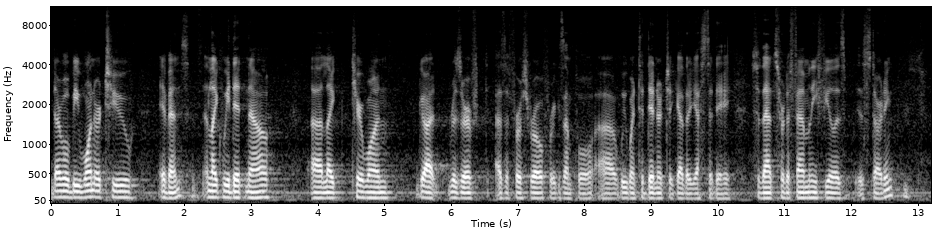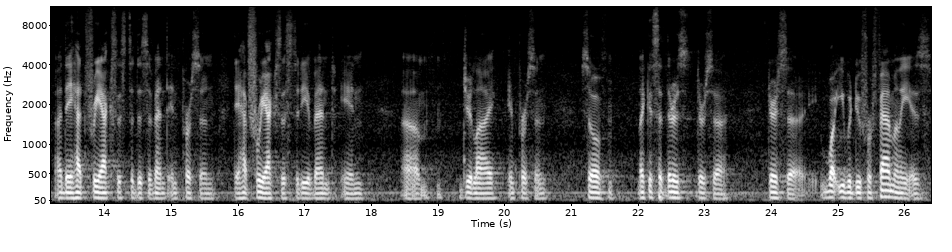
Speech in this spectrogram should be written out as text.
there will be one or two events. And like we did now, uh, like tier one got reserved as a first row, for example. Uh, we went to dinner together yesterday, so that sort of family feel is, is starting. Uh, they had free access to this event in person. They have free access to the event in um, July in person. So, like I said, there's, there's a, there's a, what you would do for family is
